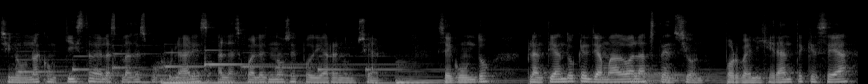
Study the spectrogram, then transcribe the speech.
sino una conquista de las clases populares a las cuales no se podía renunciar. Segundo, planteando que el llamado a la abstención, por beligerante que sea,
